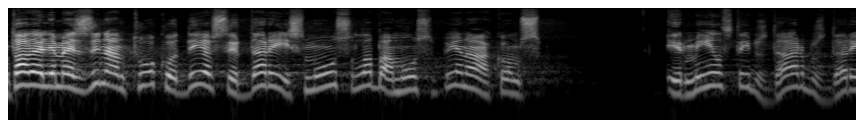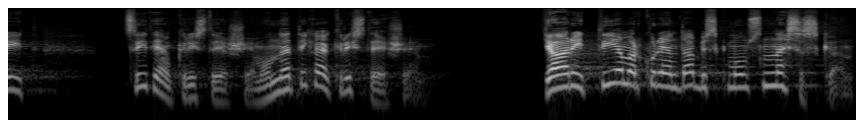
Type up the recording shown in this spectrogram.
Un tādēļ, ja mēs zinām to, ko Dievs ir darījis mūsu labā, mūsu pienākums ir mīlestības darbus darīt citiem kristiešiem, un ne tikai kristiešiem. Jā, arī tiem, ar kuriem dabiski mums nesaskan.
